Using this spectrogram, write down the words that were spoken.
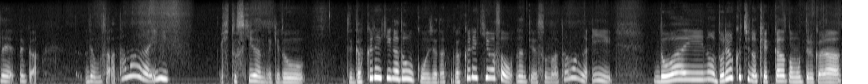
ねなんかでもさ頭がいい人好きなんだけど学歴がどうこうじゃなく学歴はそう何ていうその頭がいい度合いの努力値の結果だと思ってるから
